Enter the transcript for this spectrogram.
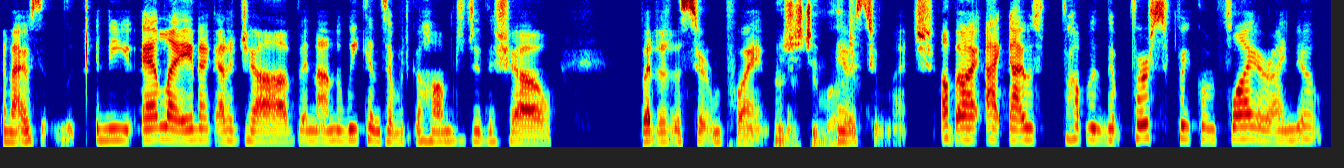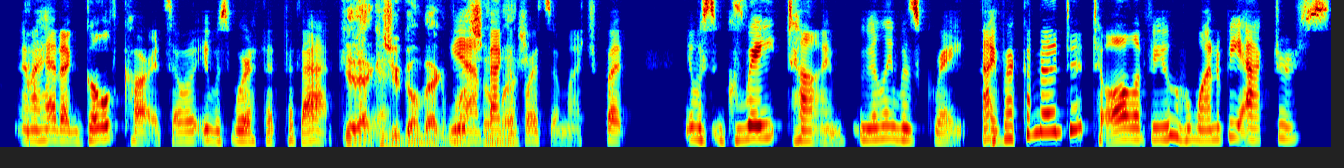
when I was in New LA and I got a job, and on the weekends I would go home to do the show. But at a certain point, It was just too much. it was too much. Although I, I, I was probably the first frequent flyer I knew, and I had a gold card, so it was worth it for that. Out because you're going back and forth yeah, so back and much. forth so much, but. It was a great time. Really was great. I Mm. recommend it to all of you who want to be actors.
